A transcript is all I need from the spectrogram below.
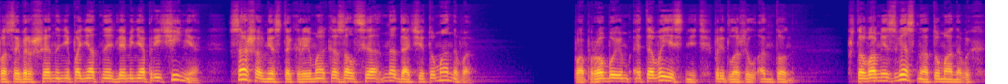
по совершенно непонятной для меня причине, Саша вместо Крыма оказался на даче Туманова. «Попробуем это выяснить», — предложил Антон. «Что вам известно о Тумановых?»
